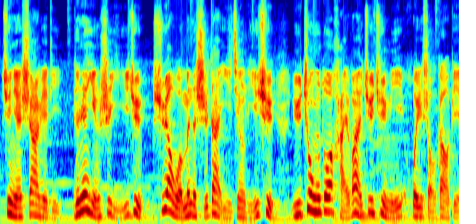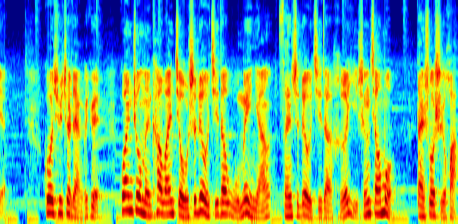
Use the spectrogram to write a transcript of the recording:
去年十二月底，人人影视以一句“需要我们的时代已经离去”，与众多海外剧剧迷挥手告别。过去这两个月，观众们看完九十六集的《武媚娘》，三十六集的《何以笙箫默》，但说实话，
